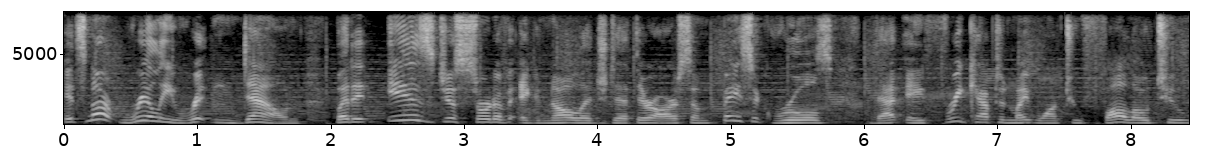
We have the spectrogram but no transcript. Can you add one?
It's not really written down, but it is just sort of acknowledged that there are some basic rules that a free captain might want to follow to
